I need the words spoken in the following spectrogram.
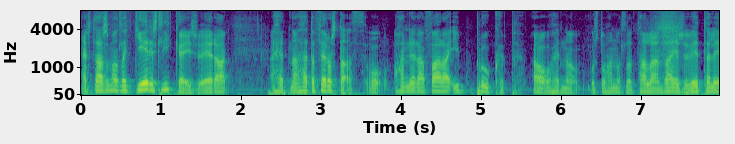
en það sem alltaf gerist líka í þessu er að hérna, þetta fer á stað og hann er að fara í brúköp á, hérna, ústu, hann alltaf talaði um það í þessu viðtali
